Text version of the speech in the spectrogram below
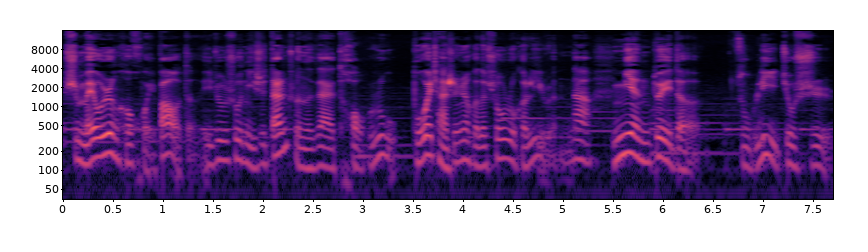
是没有任何回报的，也就是说你是单纯的在投入，不会产生任何的收入和利润。那面对的阻力就是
